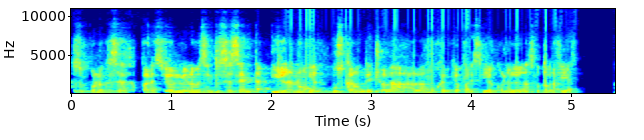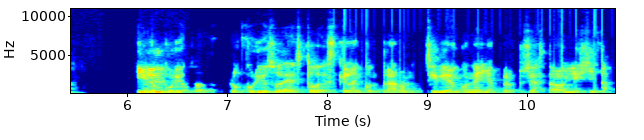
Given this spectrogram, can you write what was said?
Se supone que se desapareció en 1960 y la novia, buscaron de hecho a la, a la mujer que aparecía con él en las fotografías. Y lo curioso, lo curioso de esto es que la encontraron, sí dieron con ella, pero pues ya estaba viejita.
